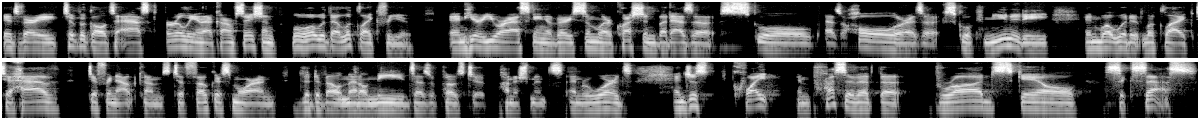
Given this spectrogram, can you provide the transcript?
it's very typical to ask early in that conversation, well, what would that look like for you? And here you are asking a very similar question, but as a school as a whole or as a school community, and what would it look like to have different outcomes, to focus more on the developmental needs as opposed to punishments and rewards? And just quite impressive at the broad scale success.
